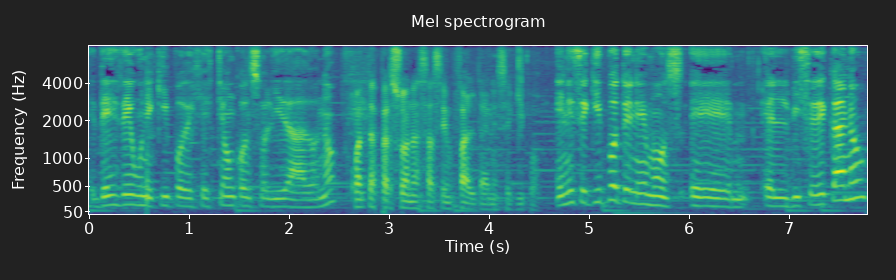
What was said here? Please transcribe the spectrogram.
desde un equipo de gestión consolidado, ¿no? ¿Cuántas personas hacen falta en ese equipo? En ese equipo tenemos eh, el vicedecano,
